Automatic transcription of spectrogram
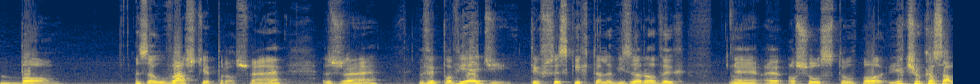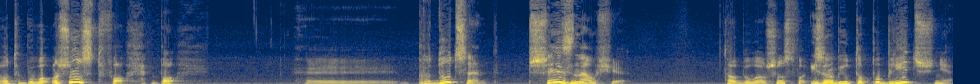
Bo zauważcie proszę, że wypowiedzi tych wszystkich telewizorowych e, e, oszustów, bo jak się okazało, to było oszustwo, bo yy, producent przyznał się, to było oszustwo i zrobił to publicznie.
